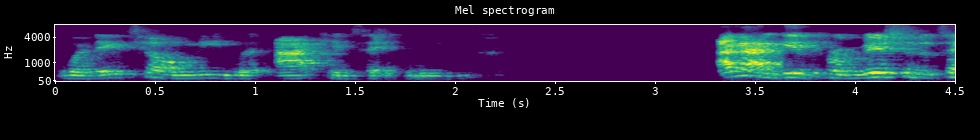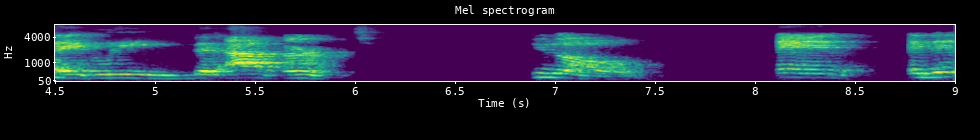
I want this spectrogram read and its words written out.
where they tell me when I can take leave? I got to get permission to take leave that I've earned, you know. And and then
